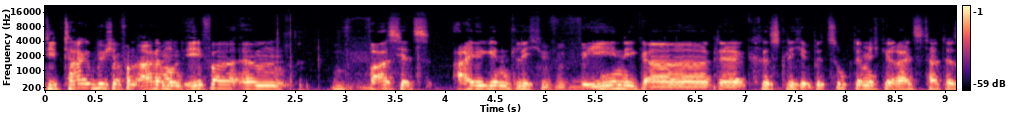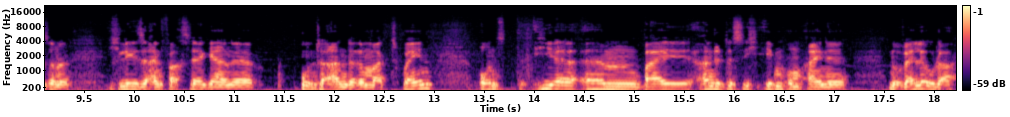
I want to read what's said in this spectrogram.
die Tagebücher von Adam und Eva ähm, war es jetzt eigentlich weniger der christliche Bezug, der mich gereizt hatte, sondern ich lese einfach sehr gerne unter anderem Mark Twain. Und hier ähm, bei handelt es sich eben um eine Novelle oder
